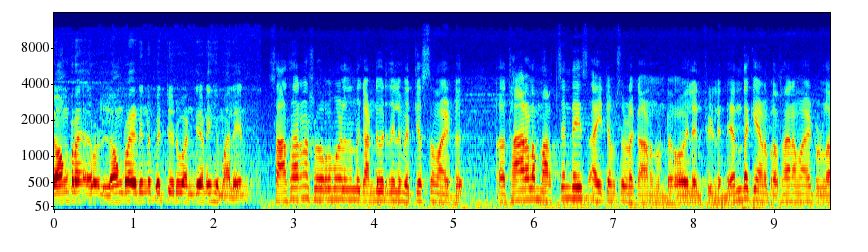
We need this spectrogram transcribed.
ലോങ് ലോങ് റൈഡിന് പറ്റിയൊരു വണ്ടിയാണ് ഹിമാലയൻ. സാധാരണ ഷോറൂമുകളിൽ നിന്ന് കണ്ടുവരുന്നതിലും വ്യത്യസ്തമായിട്ട് ധാരാളം മർച്ചൻഡൈസ് ഐറ്റംസ് ഇവിടെ കാണുന്നുണ്ട് റോയൽ എൻഫീൽഡിന്റെ എന്തൊക്കെയാണ് പ്രധാനമായിട്ടുള്ള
